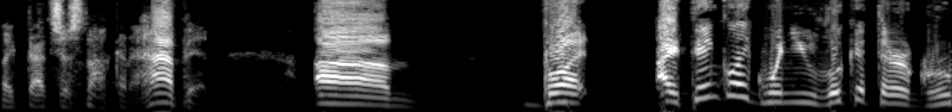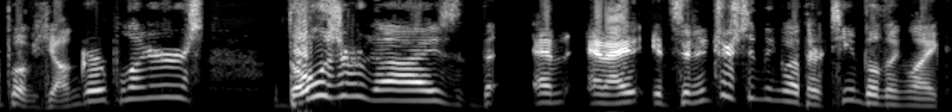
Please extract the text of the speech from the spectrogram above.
Like that's just not going to happen. Um, but I think like when you look at their group of younger players, those are guys that, and and I it's an interesting thing about their team building. Like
